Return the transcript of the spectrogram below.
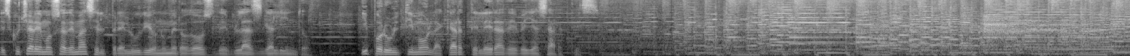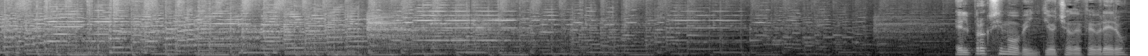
Escucharemos además el preludio número 2 de Blas Galindo. Y por último, la cartelera de Bellas Artes. El próximo 28 de febrero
